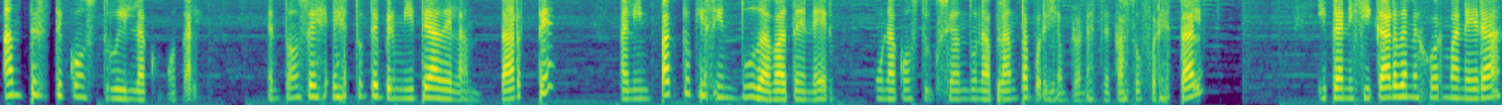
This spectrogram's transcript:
antes de construirla como tal. Entonces, esto te permite adelantarte al impacto que sin duda va a tener una construcción de una planta, por ejemplo, en este caso forestal, y planificar de mejor manera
